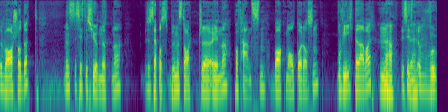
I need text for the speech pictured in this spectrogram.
Det var så dødt. Mens de siste 20 minuttene, hvis du ser på med startøyne på fansen bak mål på Åråsen, hvor vilt det der var. Mm. Ja, De siste, det. hvor,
